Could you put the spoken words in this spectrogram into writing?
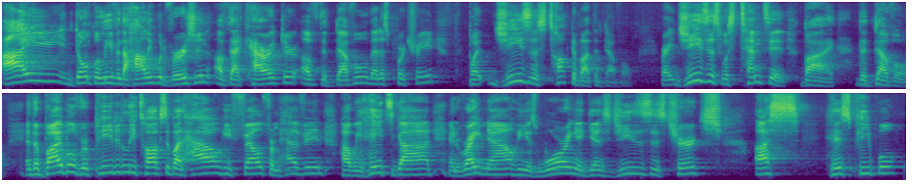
I don't believe in the Hollywood version of that character of the devil that is portrayed, but Jesus talked about the devil, right? Jesus was tempted by the devil. And the Bible repeatedly talks about how he fell from heaven, how he hates God, and right now he is warring against Jesus' church us, his people.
